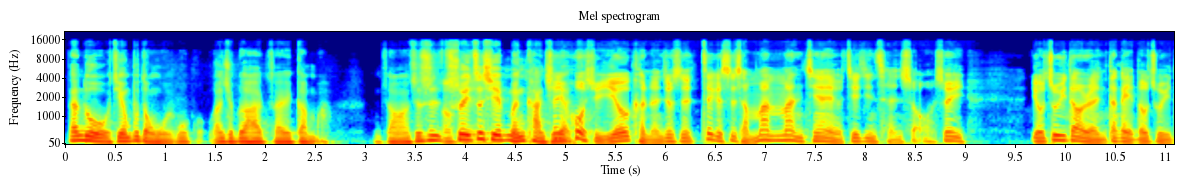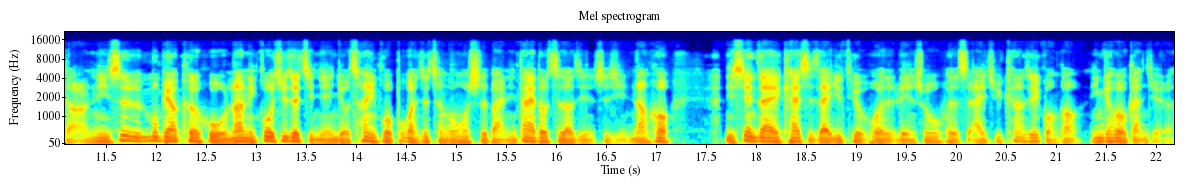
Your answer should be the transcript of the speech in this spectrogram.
但如果我今天不懂，我我完全不知道他在干嘛，你知道吗？就是所以这些门槛，其实或许也有可能就是这个市场慢慢现在有接近成熟，所以。有注意到的人，大概也都注意到了。你是目标客户，那你过去这几年有参与过，不管是成功或失败，你大概都知道这件事情。然后你现在开始在 YouTube 或者脸书或者是 IG 看到这些广告，你应该会有感觉了。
